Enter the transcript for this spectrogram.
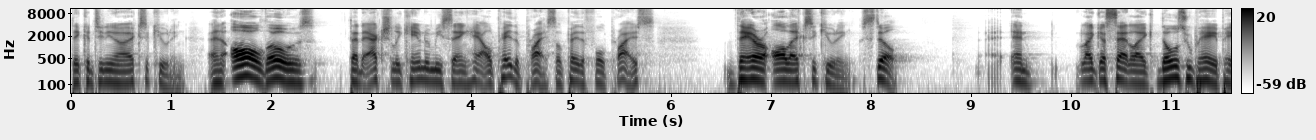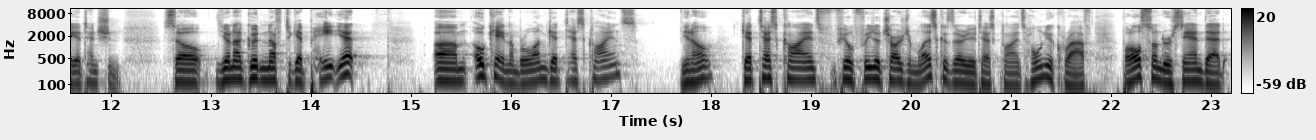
They continue not executing. And all those that actually came to me saying, "Hey, I'll pay the price. I'll pay the full price." They're all executing still and like I said, like those who pay pay attention. So you're not good enough to get paid yet. Um, okay, number one, get test clients. You know, get test clients. Feel free to charge them less because they're your test clients. Hone your craft, but also understand that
